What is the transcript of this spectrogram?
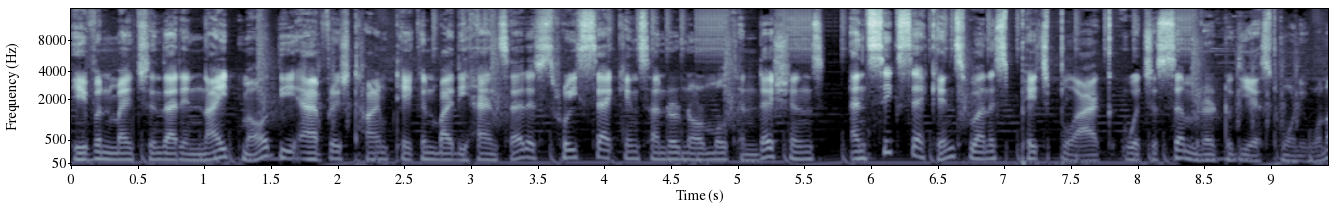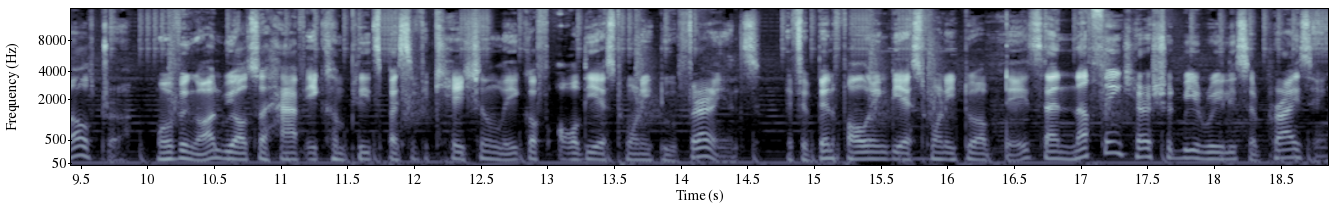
Even mentioned that in night mode, the average time taken by the handset is 3 seconds under normal conditions and 6 seconds when it's pitch black which is similar to the S21 Ultra. Moving on, we also have a complete specification leak of all the S22 variants. If you've been following the S22 updates, then nothing here should be really surprising,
